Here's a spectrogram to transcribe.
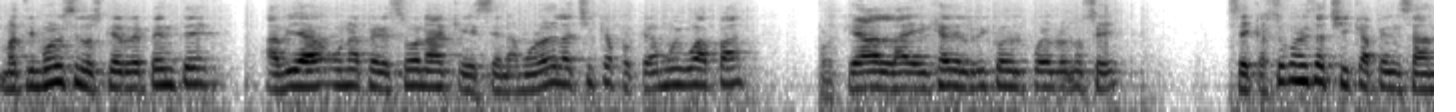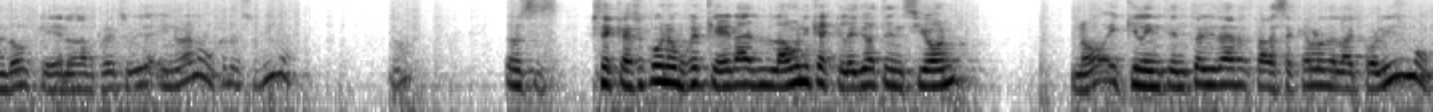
Matrimonios en los que de repente había una persona que se enamoró de la chica porque era muy guapa, porque era la hija del rico del pueblo, no sé. Se casó con esta chica pensando que era la mujer de su vida y no era la mujer de su vida. ¿no? Entonces, se casó con una mujer que era la única que le dio atención ¿no? y que le intentó ayudar para sacarlo del alcoholismo.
